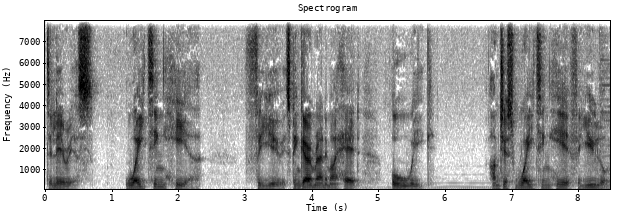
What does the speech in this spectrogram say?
Delirious, waiting here for you. It's been going around in my head all week. I'm just waiting here for you, Lord.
